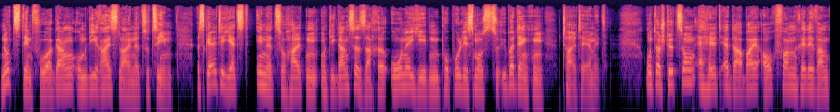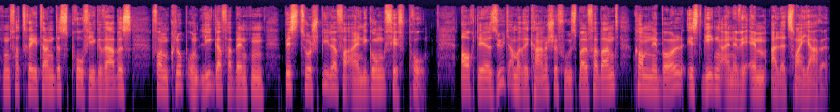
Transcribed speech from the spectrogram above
nutzt den Vorgang, um die Reißleine zu ziehen. Es gelte jetzt innezuhalten und die ganze Sache ohne jeden Populismus zu überdenken, teilte er mit. Unterstützung erhält er dabei auch von relevanten Vertretern des Profigewerbes, von Club- und Ligaverbänden bis zur Spielervereinigung FIFPro. Auch der südamerikanische Fußballverband CONMEBOL ist gegen eine WM alle zwei Jahre.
